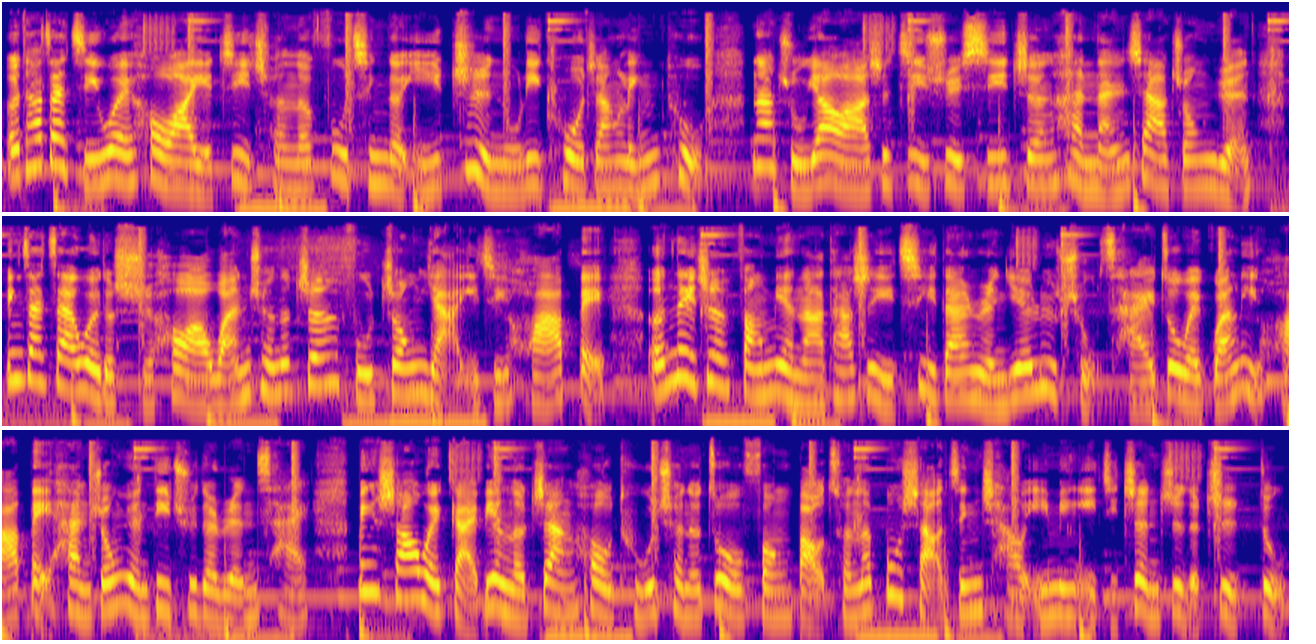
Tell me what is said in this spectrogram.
而他在即位后啊，也继承了父亲的遗志，努力扩张领土。那主要啊，是继续西征和南下中原，并在在位的时候啊，完全的征服中亚以及华北，而内政方面呢、他是以契丹人耶律楚材作为管理华北和中原地区的人才，并稍微改变了战后屠城的作风，保存了不少金朝移民以及政治的制度。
